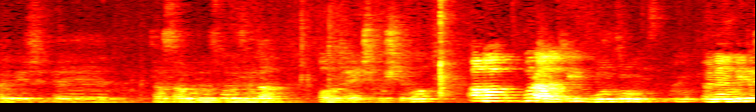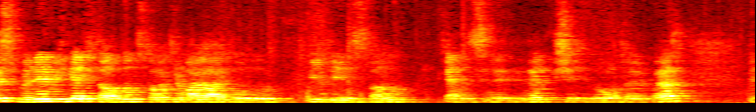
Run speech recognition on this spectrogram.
öyle bir e, tasavvurun sonucunda ortaya çıkmıştı bu. Ama buradaki vurgu önemlidir. Medeni Milliyet kitabında Mustafa Kemal'e ait olduğunu bildiğiniz İslam'ın kendisini net bir şekilde ortaya koyar. Ee,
